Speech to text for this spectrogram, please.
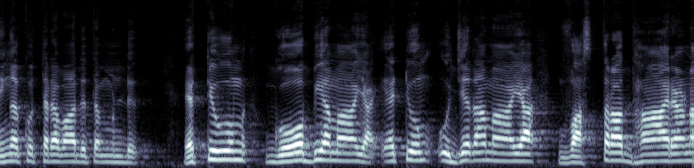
നിങ്ങൾക്ക് ഉത്തരവാദിത്തമുണ്ട്. ഏറ്റവും ഗോപ്യമായ ഏറ്റവും ഉചിതമായ വസ്ത്രധാരണ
